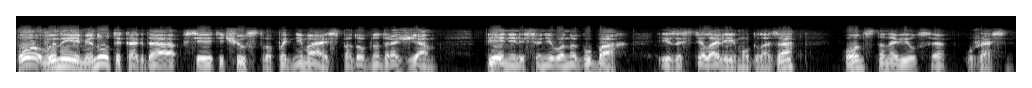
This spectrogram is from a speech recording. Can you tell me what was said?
то в иные минуты, когда все эти чувства, поднимаясь подобно дрожжам, пенились у него на губах и застилали ему глаза, он становился ужасен.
